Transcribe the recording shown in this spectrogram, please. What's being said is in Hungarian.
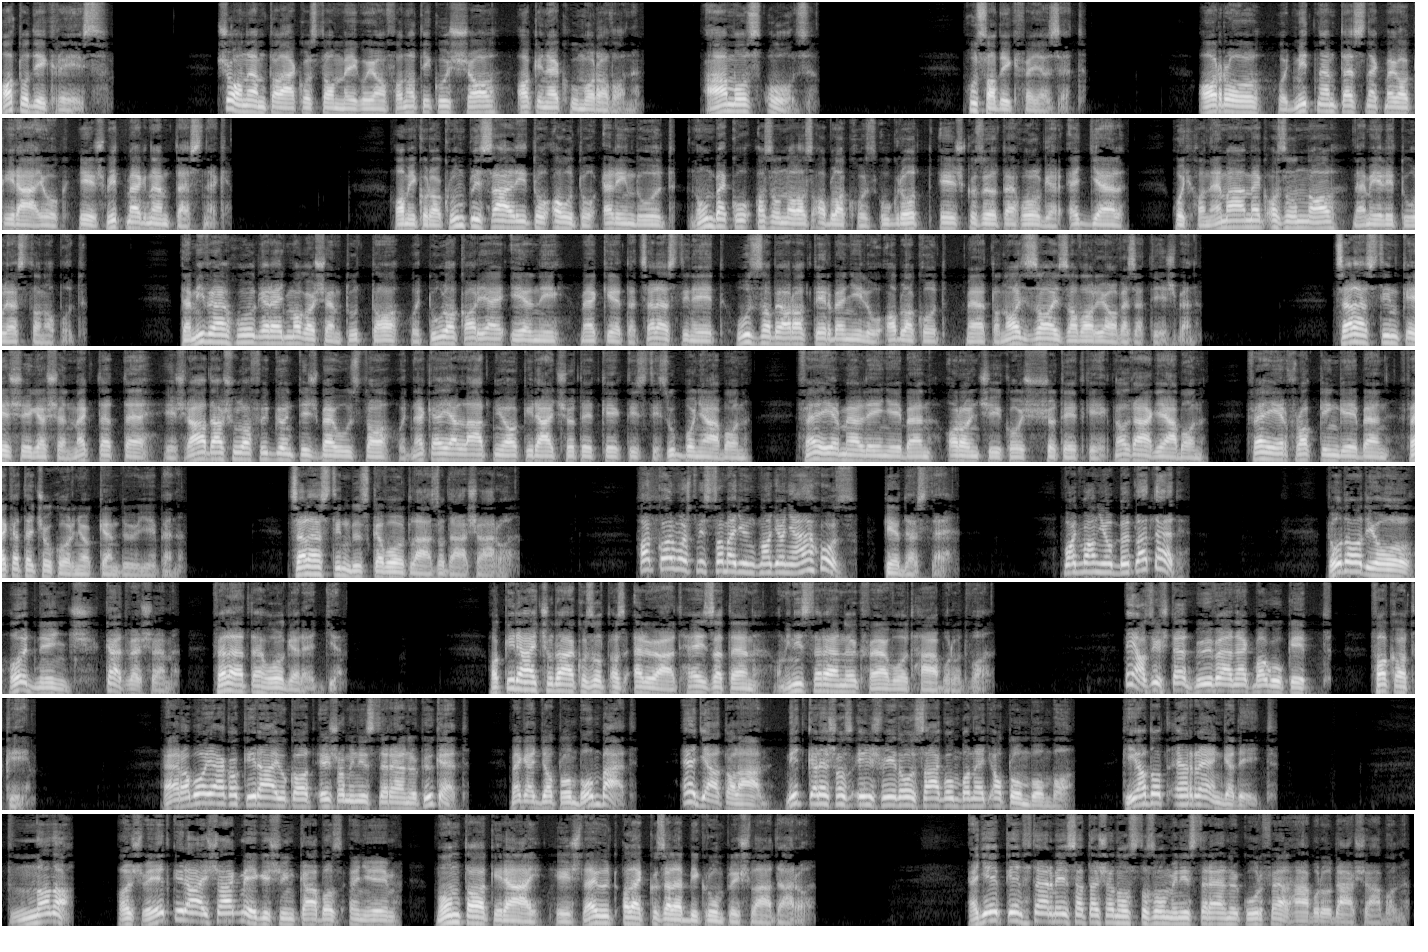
Hatodik rész Soha nem találkoztam még olyan fanatikussal, akinek humora van. Ámosz Óz Huszadik fejezet Arról, hogy mit nem tesznek meg a királyok, és mit meg nem tesznek. Amikor a krumpli szállító autó elindult, Nombeko azonnal az ablakhoz ugrott, és közölte Holger egyel, hogy ha nem áll meg azonnal, nem éli túl ezt a napot. De mivel Holger egy maga sem tudta, hogy túl akarja élni, megkérte Celestinét, húzza be a raktérben nyíló ablakot, mert a nagy zaj zavarja a vezetésben. Celestin készségesen megtette, és ráadásul a függönyt is beúzta, hogy ne kelljen látnia a királyt sötétkék tiszti zubbonyában, fehér mellényében, aranycsíkos sötétkék nadrágjában, fehér frakkingében, fekete csokornyakkendőjében. Celestin büszke volt lázadására. Akkor most visszamegyünk nagyanyához? kérdezte. Vagy van jobb ötleted? Tudod jól, hogy nincs, kedvesem, felelte Holger egy. A király csodálkozott az előállt helyzeten, a miniszterelnök fel volt háborodva. Mi az Isten művelnek maguk itt? Fakadt ki. Elrabolják a királyukat és a miniszterelnöküket? Meg egy atombombát? Egyáltalán, mit keres az én Svédországomban egy atombomba? Ki adott erre engedélyt? Na-na, a svéd királyság mégis inkább az enyém, mondta a király, és leült a legközelebbi krumplis ládára. Egyébként természetesen osztozom miniszterelnök úr felháborodásában.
